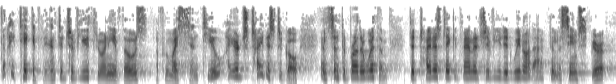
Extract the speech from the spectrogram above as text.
Did I take advantage of you through any of those of whom I sent to you? I urged Titus to go and sent the brother with him. Did Titus take advantage of you? Did we not act in the same spirit?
